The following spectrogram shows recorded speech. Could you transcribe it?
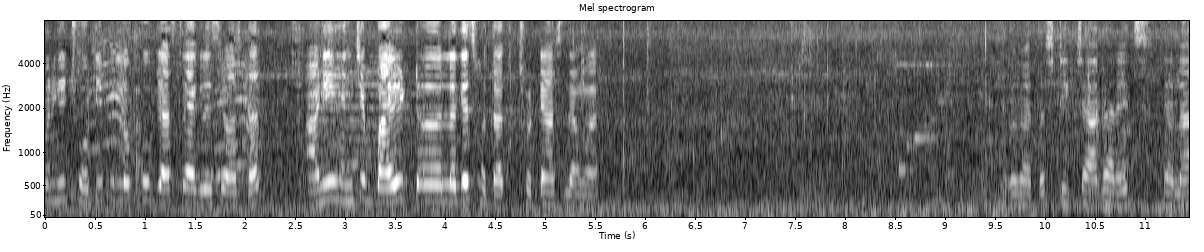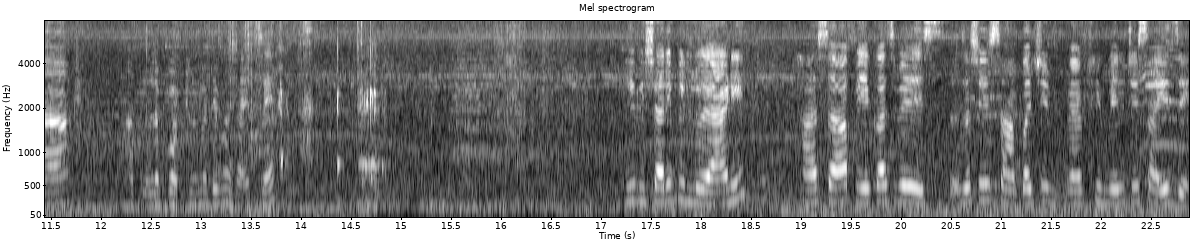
पण ही छोटी पिल्लं खूप जास्त ॲग्रेसिव्ह असतात. आणि ह्यांचे बाईट लगेच होतात छोट्या असल्यामुळे. बघा आता स्टिकच्या आधारेच त्याला आपल्याला बॉटलमध्ये भरायचं आहे ही विषारी पिल्लू आहे आणि हा साप एकाच वेळेस जशी सापाची फिमेलची साईज आहे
